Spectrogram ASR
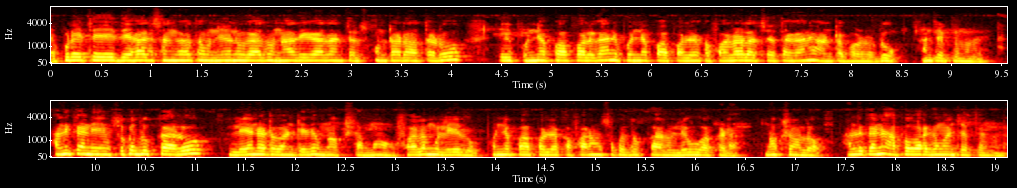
ఎప్పుడైతే ఈ దేహాది సంఘాతం నేను కాదు నాది కాదు అని తెలుసుకుంటాడో అతడు ఈ పుణ్యపాపాలు కానీ పుణ్యపాపాల యొక్క ఫలాల చేత కానీ అంటబడడు అని చెప్పింది అందుకని సుఖ దుఃఖాలు లేనటువంటిది మోక్షము. ఫలము లేదు. పుణ్యపాపాల యొక్క ఫలం సుఖ దుఃఖాలు లేవు అక్కడ మోక్షంలో. అందుకని అపవర్గం అని చెప్పింది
